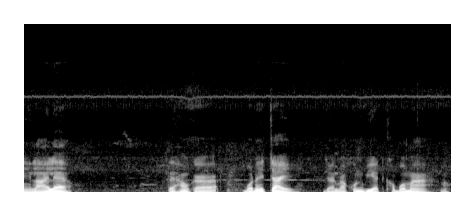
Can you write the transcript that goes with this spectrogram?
นี่ร้ายแล้ว แต่เฮาก็บ่ในใจย่านว่าคนเวียดเขาบ่มาเนาะ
